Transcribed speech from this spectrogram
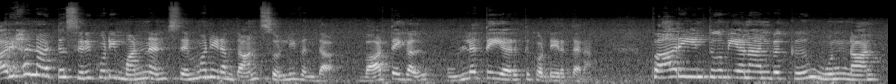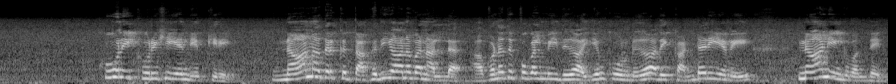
அருக நாட்டு சிறுகுடி மன்னன் செம்மனிடம்தான் சொல்லி வந்தார். வார்த்தைகள் உள்ளத்தை அறுத்து கொண்டிருந்தன. பாரியின் தூய்மையான அன்புக்கு முன் நான் கூனி குறுகிய நிற்கிறேன். நான் அதற்கு தகுதியானவன் அல்ல. அவனது புகழ் மீது ஐயங்கொண்டு அதை கண்டறியவே நான் இங்கு வந்தேன்.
